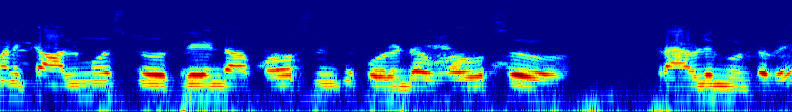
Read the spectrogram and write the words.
మనకి almost three and half hours నుంచి four and half hours travelling ఉంటుంది.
